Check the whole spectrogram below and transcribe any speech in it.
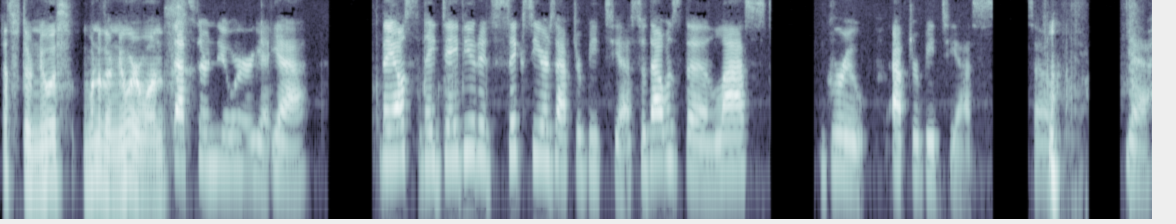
That's their newest, one of their newer ones. That's their newer yeah, yeah. They also they debuted 6 years after BTS. So that was the last group after BTS. So yeah.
